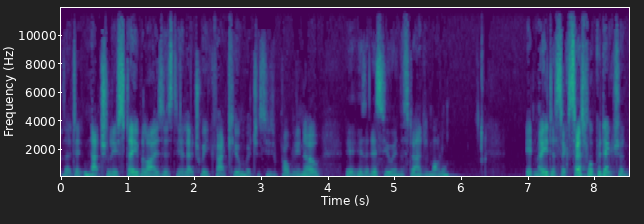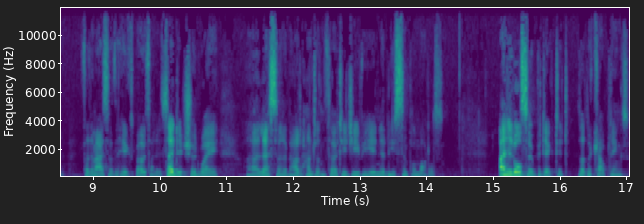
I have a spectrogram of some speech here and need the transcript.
that it naturally stabilizes the electroweak vacuum, which, as you probably know, is an issue in the standard model. It made a successful prediction for the mass of the Higgs boson. It said it should weigh uh, less than about 130 GeV in at least simple models. And it also predicted that the couplings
